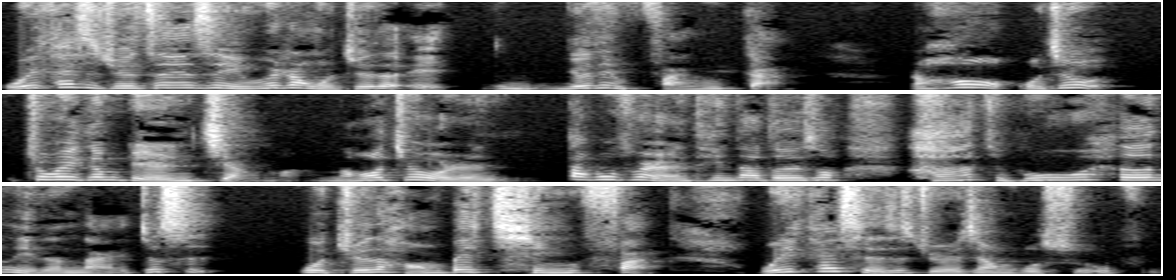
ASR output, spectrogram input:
我一开始觉得这件事情会让我觉得诶有点反感，然后我就就会跟别人讲嘛，然后就有人大部分人听到都会说哈，你婆婆会喝你的奶，就是我觉得好像被侵犯。我一开始也是觉得这样不舒服，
